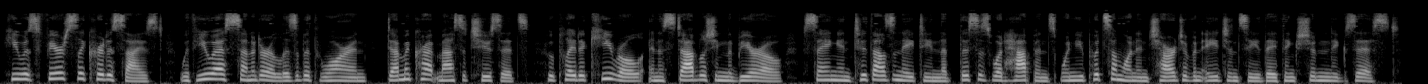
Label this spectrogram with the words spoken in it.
He was fiercely criticized, with U.S. Senator Elizabeth Warren, Democrat Massachusetts, who played a key role in establishing the Bureau, saying in 2018 that this is what happens when you put someone in charge of an agency they think shouldn't exist.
